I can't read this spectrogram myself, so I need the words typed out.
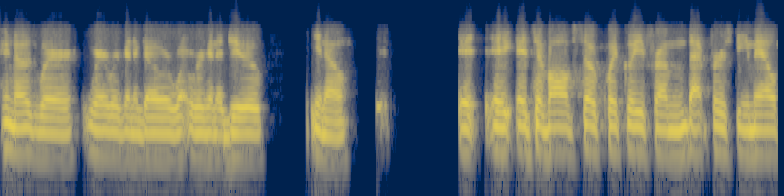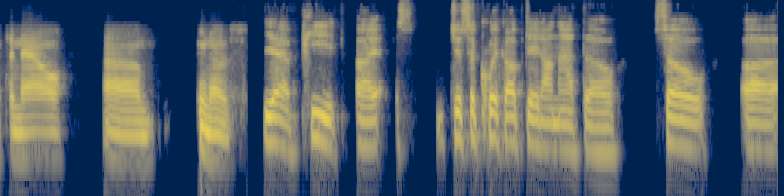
Who knows where where we're going to go or what we're going to do? You know, it, it, it's evolved so quickly from that first email to now. Um, who knows? Yeah, Pete. I just a quick update on that though. So uh,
